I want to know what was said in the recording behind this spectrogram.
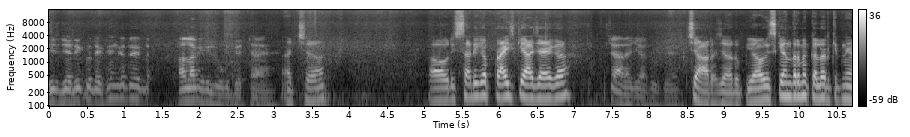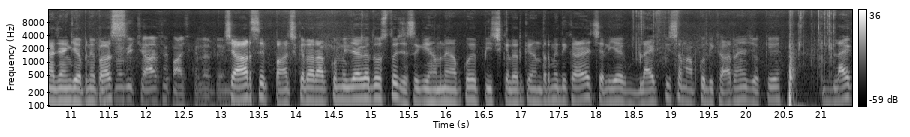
इस जरी को देखेंगे तो एक अलग ही लुक देता है। अच्छा। और इस साड़ी का प्राइस क्या आ जाएगा? चार हज़ार रुपये। चार हज़ार रुपया। और इसके अंदर में कलर कितने आ जाएँगे अपने पास? भी चार से पाँच कलर देंगे। चार से पाँच कलर आपको मिल जाएगा दोस्तों जैसे कि हमने आपको ये पीच कलर के अंदर में दिखाया है। चलिए ब्लैक पीस हम आपको दिखा रहे हैं जो कि ब्लैक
